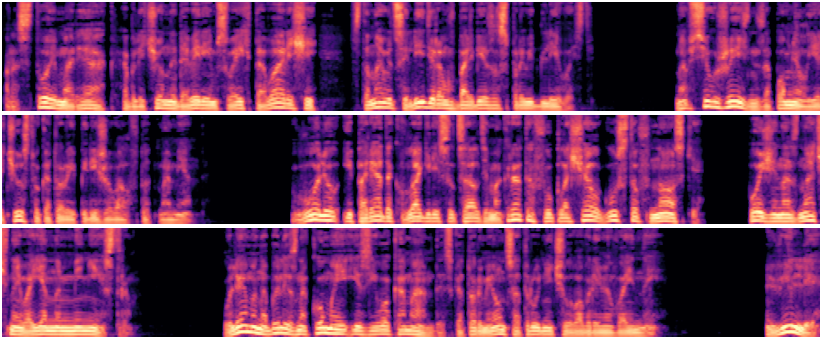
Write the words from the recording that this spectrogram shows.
Простой моряк, облеченный доверием своих товарищей — становится лидером в борьбе за справедливость. На всю жизнь запомнил я чувства, которые переживал в тот момент. Волю и порядок в лагере социал-демократов воплощал Густав Носки, позже назначенный военным министром. У Лемона были знакомые из его команды, с которыми он сотрудничал во время войны. Вилли,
